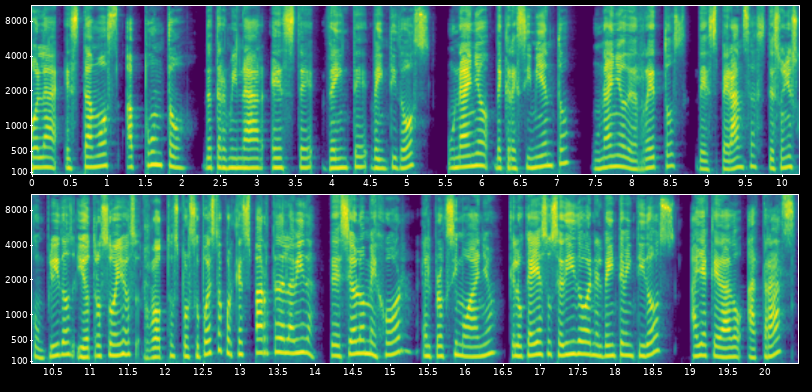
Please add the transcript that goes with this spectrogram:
Hola, estamos a punto de terminar este 2022, un año de crecimiento, un año de retos, de esperanzas, de sueños cumplidos y otros sueños rotos, por supuesto, porque es parte de la vida. Te deseo lo mejor el próximo año, que lo que haya sucedido en el 2022 haya quedado atrás,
